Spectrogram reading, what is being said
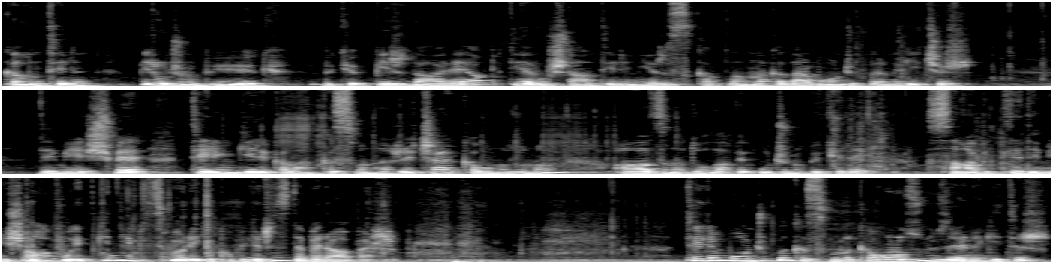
Kalın telin bir ucunu büyük büküp bir daire yap. Diğer uçtan telin yarısı kaplanana kadar boncuklarını geçir demiş ve telin geri kalan kısmını reçel kavanozunun ağzına dola ve ucunu bükerek sabitle demiş. Aa bu etkinliği biz böyle yapabiliriz de beraber. Telin boncuklu kısmını kavanozun üzerine getir.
